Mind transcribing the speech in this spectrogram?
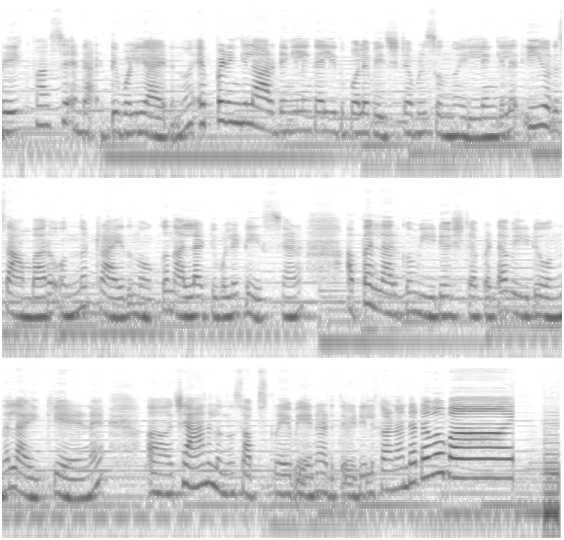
ബ്രേക്ക്ഫാസ്റ്റ് എന്റെ അടിപൊളിയായിരുന്നു. എപ്പോഴെങ്കിലും ആരുടെയെങ്കിലും കയ്യിൽ ഇതുപോലെ വെജിറ്റബിൾസ് ഒന്നും ഇല്ലെങ്കിൽ ഈ ഒരു സാമ്പാർ ഒന്ന് ട്രൈ ചെയ്ത് നോക്കും. നല്ല അടിപൊളി ടേസ്റ്റാണ് അപ്പോൾ എല്ലാവർക്കും വീഡിയോ ഇഷ്ടപ്പെട്ട വീഡിയോ ഒന്ന് ലൈക്ക് ചെയ്യണേ. ചാനൽ ഒന്ന് സബ്സ്ക്രൈബ് ചെയ്യണേ. അടുത്ത വീഡിയോയിൽ കാണാൻ ടാ ബൈ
